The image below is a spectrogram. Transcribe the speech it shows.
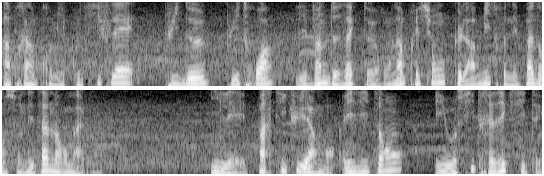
Après un premier coup de sifflet, puis deux, puis trois, les 22 acteurs ont l'impression que l'arbitre n'est pas dans son état normal. Il est particulièrement hésitant et aussi très excité.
